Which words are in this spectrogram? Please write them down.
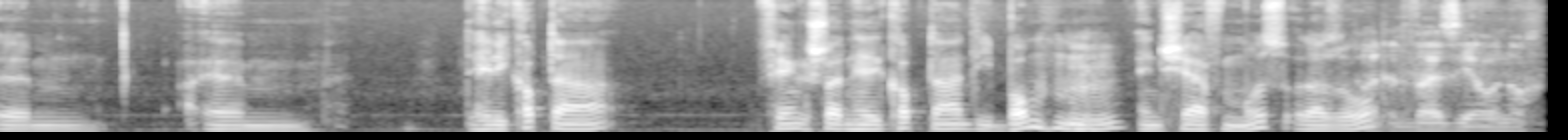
ähm, ähm, Helikopter, ferngesteuerten Helikopter, die Bomben Mhm. entschärfen muss oder so. Ah, das weiß ich auch noch.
